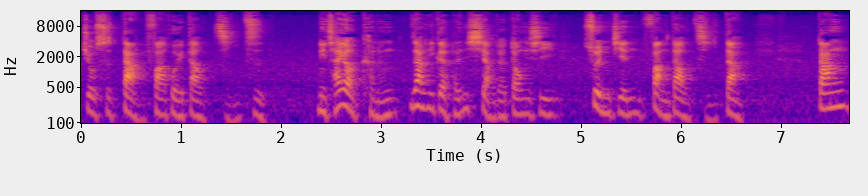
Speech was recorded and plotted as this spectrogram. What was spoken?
就是大，发挥到极致，你才有可能让一个很小的东西瞬间放到极大。当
